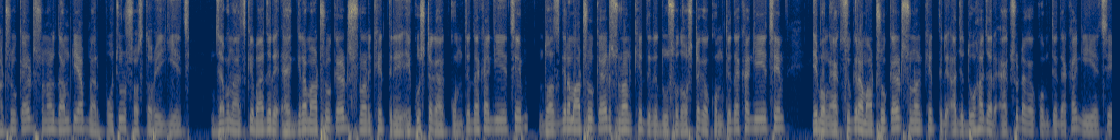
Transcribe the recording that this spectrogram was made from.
আঠেরো ক্যারেট সোনার দামটি আপনার প্রচুর সস্তা হয়ে গিয়েছে। যেমন আজকে বাজারে এক গ্রাম আঠেরো ক্যারেট সোনার ক্ষেত্রে একুশ টাকা কমতে দেখা গিয়েছে, দশ গ্রাম আঠেরো ক্যারেট সোনার ক্ষেত্রে দুশো দশ টাকা কমতে দেখা গিয়েছে এবং একশো গ্রাম আঠেরো ক্যারেট সোনার ক্ষেত্রে আজ দু হাজার একশো টাকা কমতে দেখা গিয়েছে।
